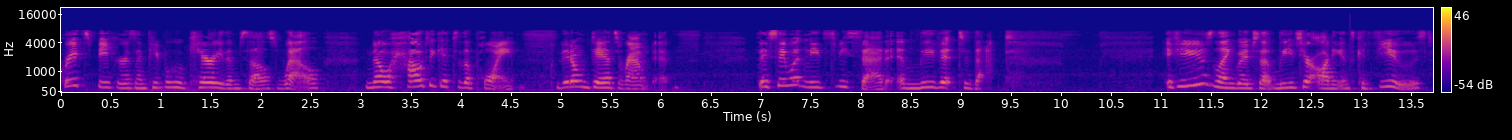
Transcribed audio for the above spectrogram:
Great speakers and people who carry themselves well know how to get to the point. They don't dance around it. They say what needs to be said and leave it to that. If you use language that leaves your audience confused,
